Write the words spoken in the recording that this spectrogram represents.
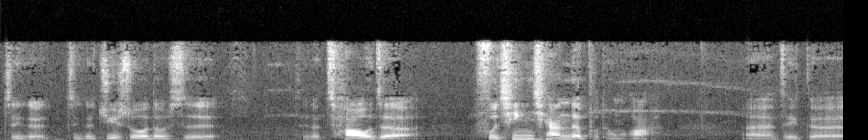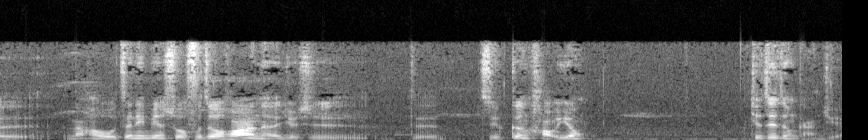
这个这个据说都是这个操着福清腔的普通话，呃，这个然后在那边说福州话呢，就是的就更好用，就这种感觉，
